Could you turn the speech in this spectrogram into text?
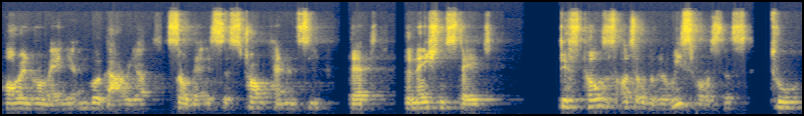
or in Romania, in Bulgaria. So there is a strong tendency that the nation state disposes also over the resources to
